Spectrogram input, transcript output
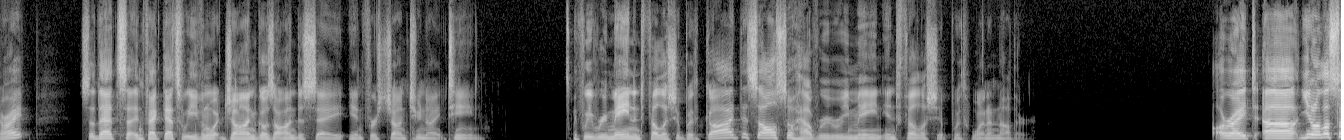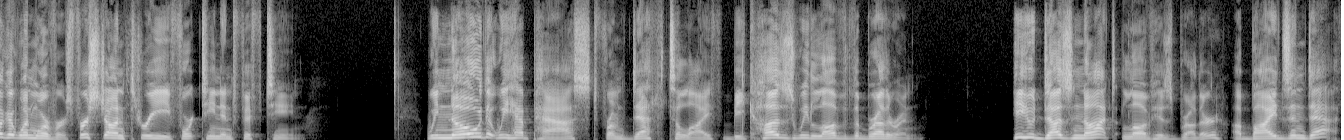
All right? So that's, in fact, that's even what John goes on to say in 1 John 2.19. If we remain in fellowship with God, that's also how we remain in fellowship with one another. All right, uh, you know, let's look at one more verse 1 John 3 14 and 15. We know that we have passed from death to life because we love the brethren. He who does not love his brother abides in death.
